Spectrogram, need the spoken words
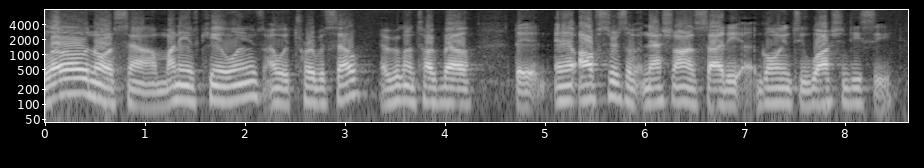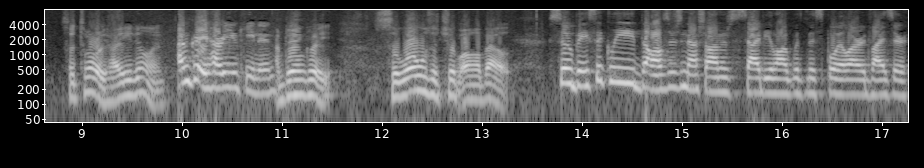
Hello, Northampton. My name is Keenan Williams. I'm with Troy Bissell, and we're going to talk about the officers of National Honor Society uh, going to Washington, D.C. So, Tori, how are you doing? I'm great. How are you, Keenan? I'm doing great. So, what was the trip all about? So basically, the Officers of National Honor Society, along with Ms. Boyle, our advisor,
